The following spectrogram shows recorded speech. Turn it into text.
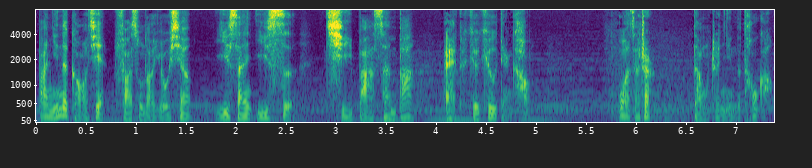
把您的稿件发送到邮箱一三一四七八三八。艾特 @QQ 点 com，我在这儿等着您的投稿。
